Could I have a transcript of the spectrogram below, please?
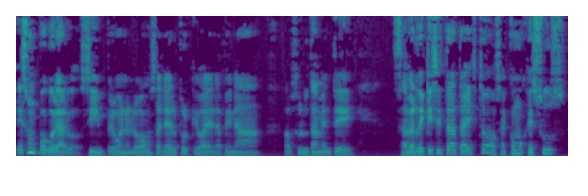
Es un poco largo, sí, pero bueno, lo vamos a leer porque vale la pena absolutamente saber de qué se trata esto, o sea, cómo Jesús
